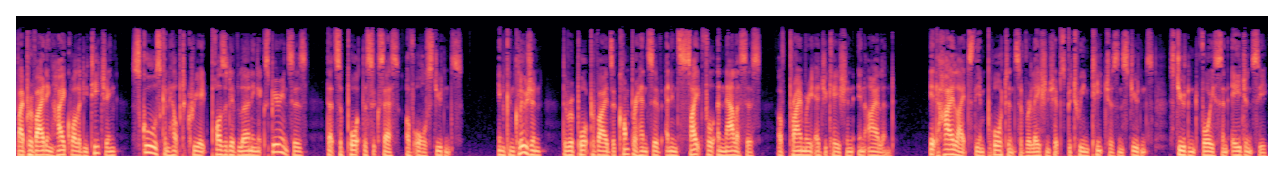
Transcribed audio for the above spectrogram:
By providing high quality teaching, schools can help to create positive learning experiences that support the success of all students. In conclusion, the report provides a comprehensive and insightful analysis of primary education in Ireland. It highlights the importance of relationships between teachers and students, student voice and agency,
